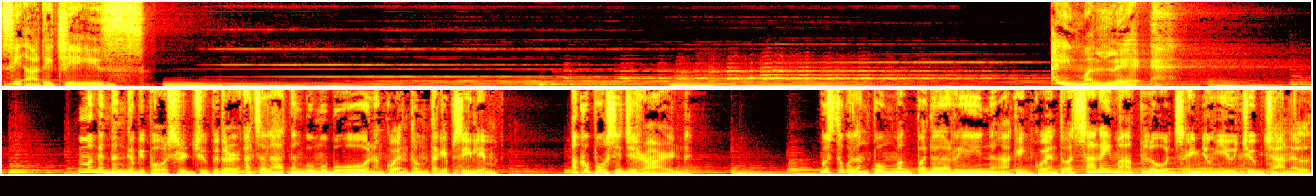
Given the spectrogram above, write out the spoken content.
si Ate Cheese. Ay, mali. Magandang gabi po, Sir Jupiter, at sa lahat ng bumubuo ng kwentong takipsilim. Ako po si Gerard. Gusto ko lang pong magpadala rin ng aking kwento at sana'y ma-upload sa inyong YouTube channel.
